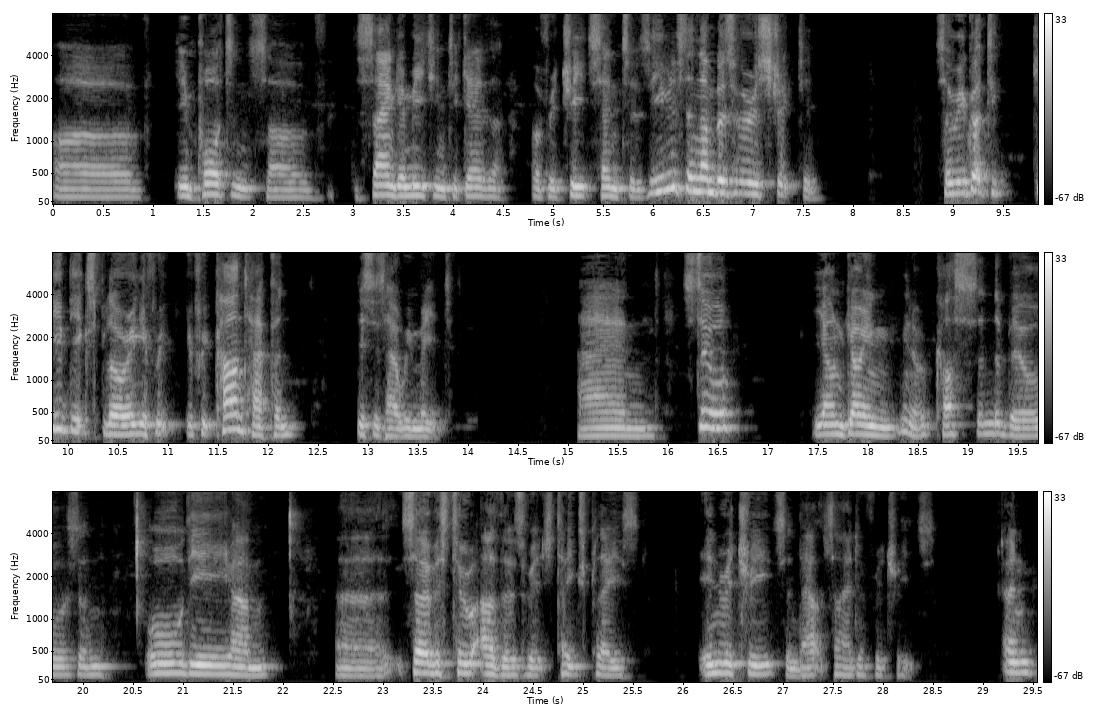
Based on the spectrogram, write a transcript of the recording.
of the importance of the Sangha meeting together of retreat centers, even if the numbers were restricted. So we've got to keep the exploring. If we if it can't happen, this is how we meet. And still, the ongoing, you know, costs and the bills and all the um, uh, service to others which takes place in retreats and outside of retreats. And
